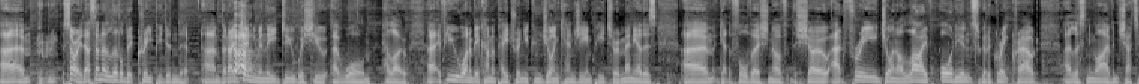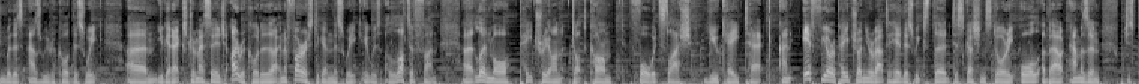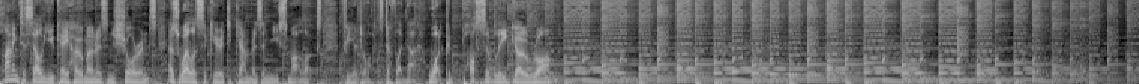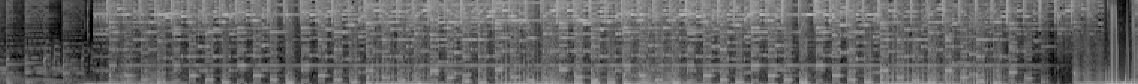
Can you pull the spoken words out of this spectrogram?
Um, sorry, that sounded a little bit creepy, didn't it? Um, but I genuinely do wish you a warm hello. Uh, if you want to become a patron, you can join Kenji and Peter and many others. Um, get the full version of the show ad free. Join our live audience. We've got a great crowd uh, listening live and chatting with us as we record this week. Um, you get extra message. I recorded that in a forest again this week. It was a lot of fun. Uh, learn more patreon.com forward slash UK Tech. And if you're a patron, you're about to hear this week's third discussion story all about Amazon which is planning to sell UK homeowners insurance as well as security cameras and new smart locks for your door, stuff like that. What could possibly go wrong?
